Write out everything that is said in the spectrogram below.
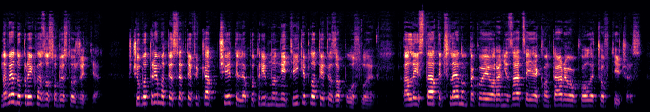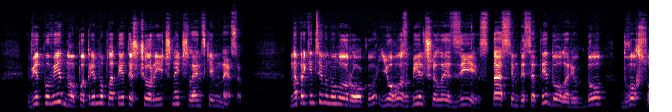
Наведу приклад з особистого життя. Щоб отримати сертифікат вчителя, потрібно не тільки платити за послуги, але й стати членом такої організації, як Ontario College of Teachers. Відповідно, потрібно платити щорічний членський внесок. Наприкінці минулого року його збільшили зі 170 доларів до 200.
